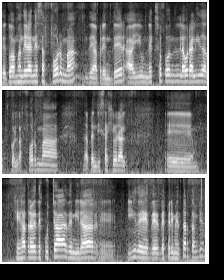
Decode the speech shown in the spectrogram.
de todas maneras en esa forma de aprender hay un nexo con la oralidad, con la forma de aprendizaje oral, eh, que es a través de escuchar, de mirar eh, y de, experimentar también,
